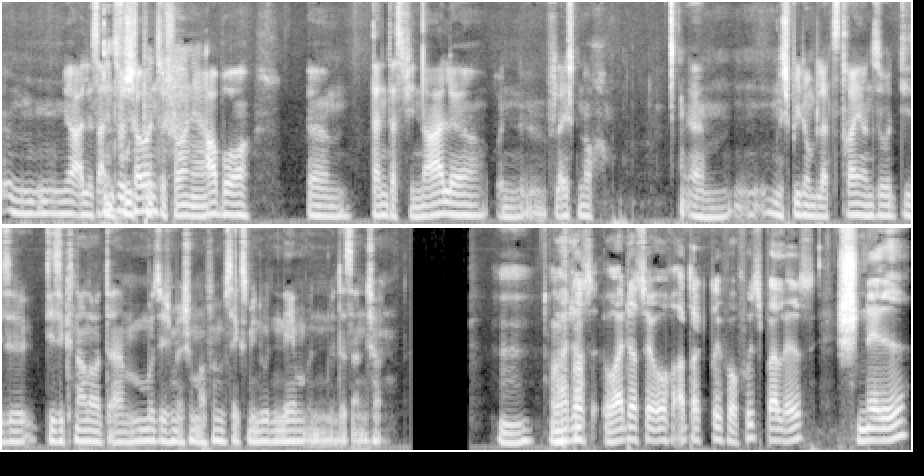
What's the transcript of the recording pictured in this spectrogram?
ähm, mir alles Den anzuschauen, schauen, ja. aber ähm, dann das Finale und äh, vielleicht noch ähm, ein Spiel um Platz 3 und so, diese, diese Knaller, da muss ich mir schon mal 5, 6 Minuten nehmen und mir das anschauen. Hm. Weil, das, weil das ja auch attraktiver Fußball ist, schnell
